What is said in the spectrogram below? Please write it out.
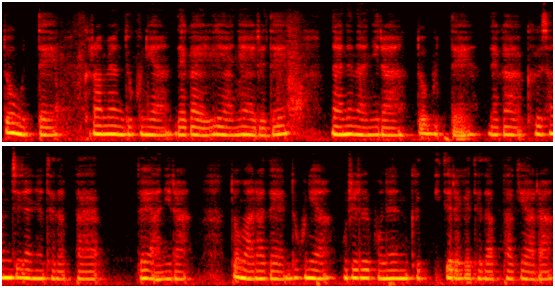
또 묻되 그러면 누구냐? 내가 엘리야냐 이르되 나는 아니라. 또 묻되 내가 그 선지자냐 대답하되 아니라. 또 말하되 누구냐? 우리를 보낸 그 이들에게 대답하게 하라.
